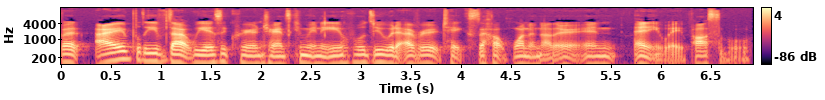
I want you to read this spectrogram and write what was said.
But I believe that we as a queer and trans community will do whatever it takes to help one another in any way possible.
